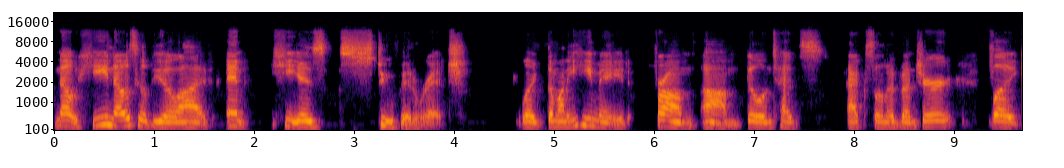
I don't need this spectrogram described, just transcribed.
no, he knows he'll be alive. And he is stupid rich. Like the money he made from um, Bill and Ted's excellent adventure. Like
